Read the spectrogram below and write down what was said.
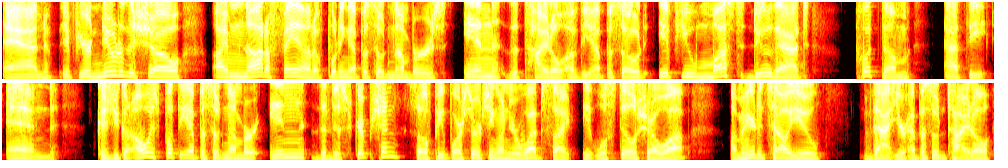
And if you're new to the show, I'm not a fan of putting episode numbers in the title of the episode. If you must do that, put them at the end because you can always put the episode number in the description. So if people are searching on your website, it will still show up. I'm here to tell you that your episode title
